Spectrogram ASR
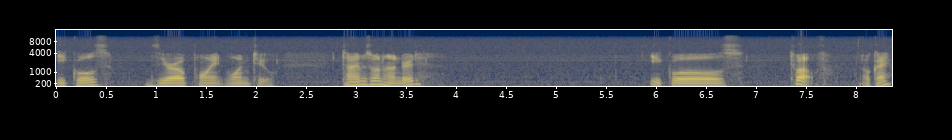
equals 0.12 times 100 equals 12. Okay,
